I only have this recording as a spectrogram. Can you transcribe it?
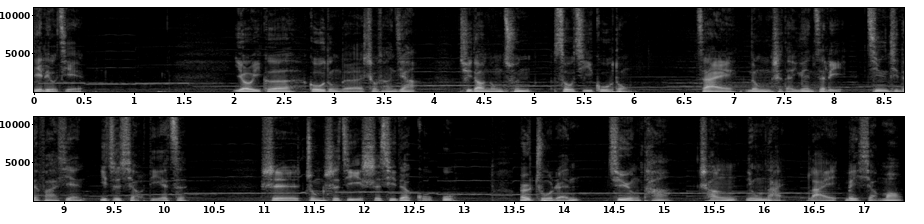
第六节。有一个古董的收藏家，去到农村搜集古董，在农者的院子里惊奇地发现一只小碟子，是中世纪时期的古物，而主人却用它盛牛奶来喂小猫。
